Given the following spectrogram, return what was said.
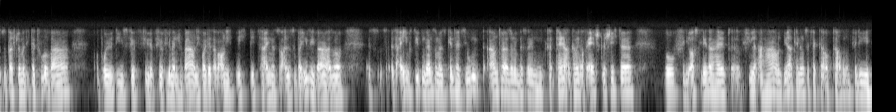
super schlimme Diktatur war, obwohl dies für viele, für viele Menschen war. Und ich wollte jetzt aber auch nicht, nicht, nicht zeigen, dass so alles super easy war. Also es, es ist eigentlich im Prinzip ein ganz normales Kindheits-Jugendabenteuer, so ein bisschen kleine Coming-of-Age-Geschichte, wo für die Ostleser halt äh, viele Aha- und Wiedererkennungseffekte auftauchen und für die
